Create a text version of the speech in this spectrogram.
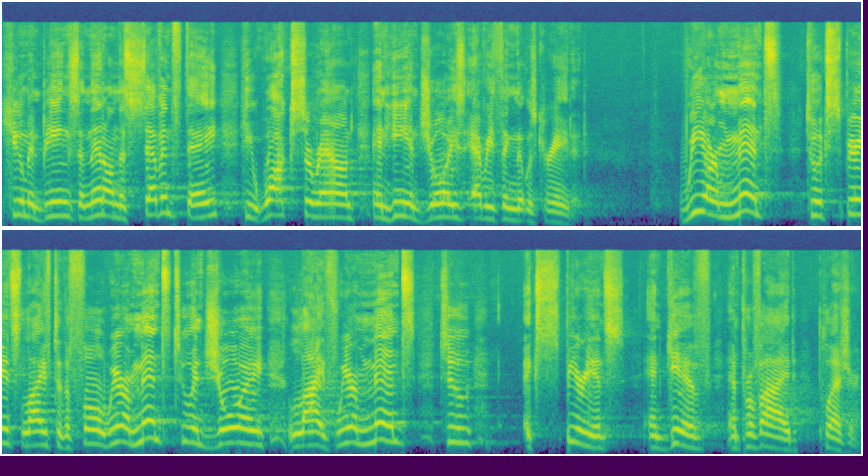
human beings. And then on the seventh day, he walks around and he enjoys everything that was created. We are meant to experience life to the full. We are meant to enjoy life. We are meant to experience and give and provide pleasure.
